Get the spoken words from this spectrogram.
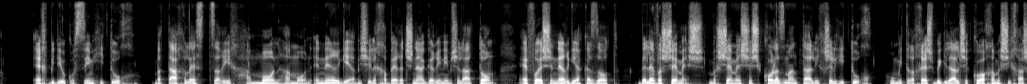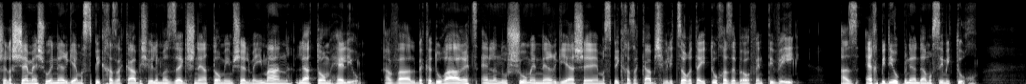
איך בדיוק עושים היתוך? בתכלס צריך המון המון אנרגיה בשביל לחבר את שני הגרעינים של האטום. איפה יש אנרגיה כזאת? בלב השמש. בשמש יש כל הזמן תהליך של היתוך. הוא מתרחש בגלל שכוח המשיכה של השמש הוא אנרגיה מספיק חזקה בשביל למזג שני אטומים של מימן לאטום הליום. אבל בכדור הארץ אין לנו שום אנרגיה שמספיק חזקה בשביל ליצור את ההיתוך הזה באופן טבעי. אז איך בדיוק בני אדם עושים היתוך?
